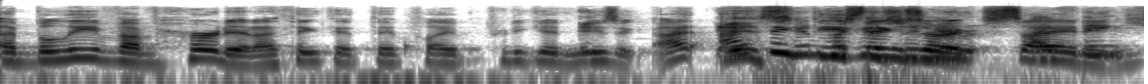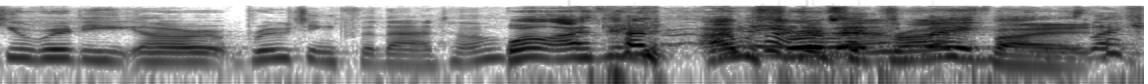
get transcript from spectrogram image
I believe I've heard it. I think that they play pretty good music. I, I it think these like things are be- exciting. I think you really are rooting for that, huh? Well, I think I was sort of surprised by it. like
